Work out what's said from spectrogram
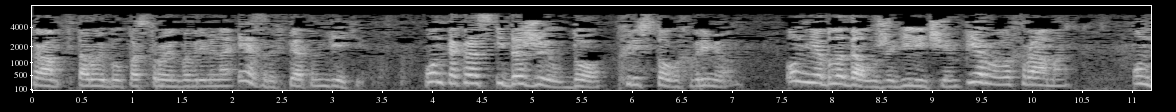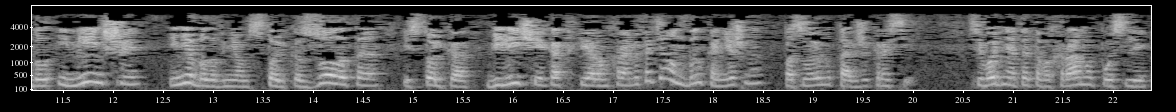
храм второй был построен во времена Эзры в V веке, он как раз и дожил до христовых времен. Он не обладал уже величием первого храма, он был и меньше, и не было в нем столько золота и столько величия, как в первом храме, хотя он был, конечно, по-своему также красив. Сегодня от этого храма после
